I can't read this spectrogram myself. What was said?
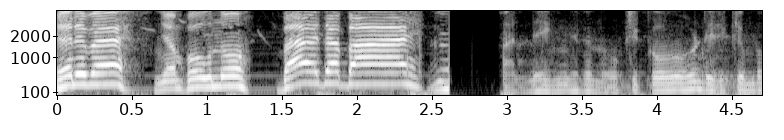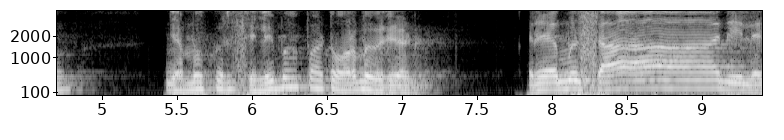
എനിവേ ഞാൻ പോകുന്നു. ബൈ ദ ബൈ അന്നെ ഇങ്ങനെ നോക്കിക്കൊണ്ടിരിക്കുമ്പോ ഞമ്മക്കൊരു സിനിമ പാട്ട് ഓർമ്മ വരികയാണ്. രമസാനിലെ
